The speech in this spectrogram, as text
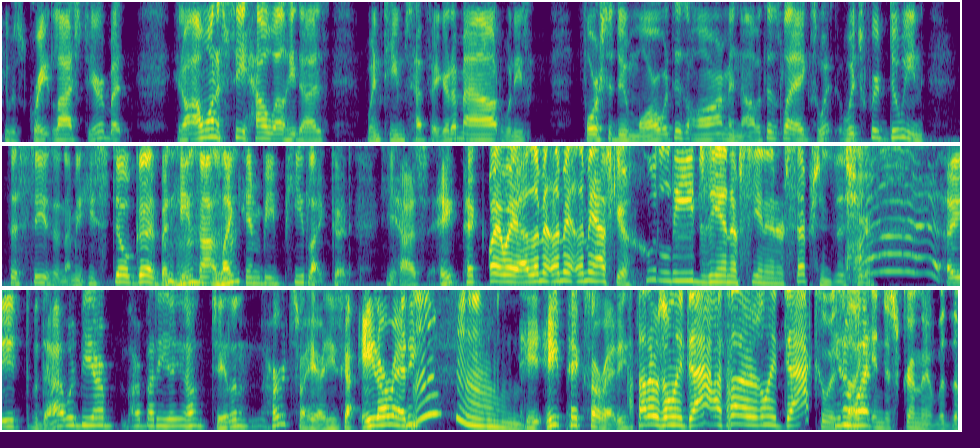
he was great last year, but you know, I want to see how well he does when teams have figured him out, when he's forced to do more with his arm and not with his legs, which we're doing this season. I mean, he's still good, but mm-hmm, he's not mm-hmm. like MVP like good. He has eight picks. Wait, wait. Uh, let me let me let me ask you: Who leads the NFC in interceptions this year? Uh, that would be our our buddy, you know, Jalen Hurts right here. He's got eight already. Mm. He, eight picks already. I thought it was only Dak. I thought it was only Dak who was you know like what? indiscriminate with the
